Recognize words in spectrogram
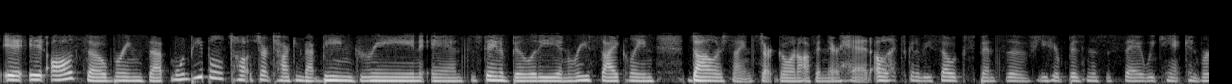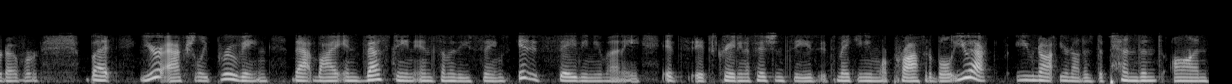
It, it also brings up when people talk, start talking about being green and sustainability and recycling, dollar signs start going off in their head. Oh, that's going to be so expensive. You hear businesses say we can't convert over, but you're actually proving that by investing in some of these things, it is saving you money. It's it's creating efficiencies. It's making you more profitable. You have you not you're not as dependent on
